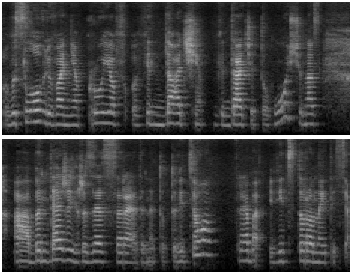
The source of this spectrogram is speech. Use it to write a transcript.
висловлювання, прояв віддачі, віддачі того, що нас бентежить, гризе зсередини. Тобто від цього треба відсторонитися.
